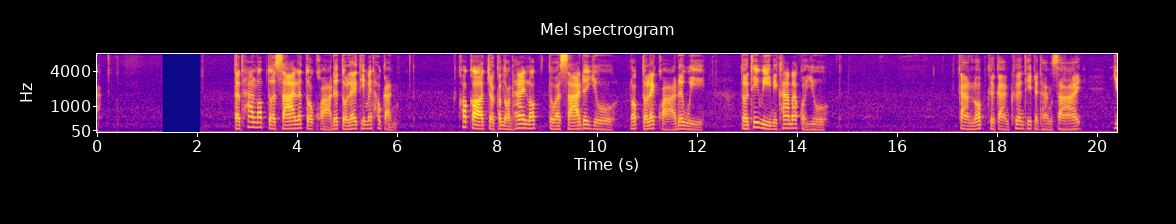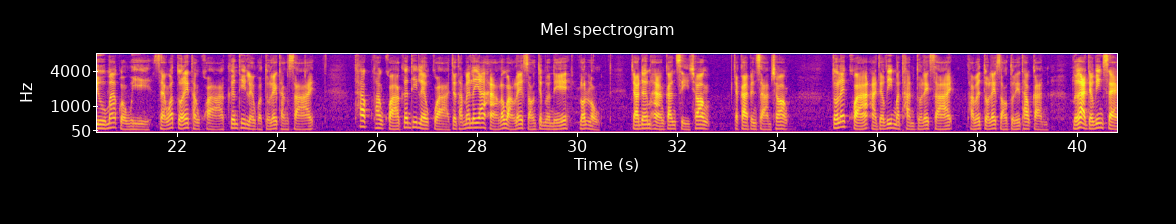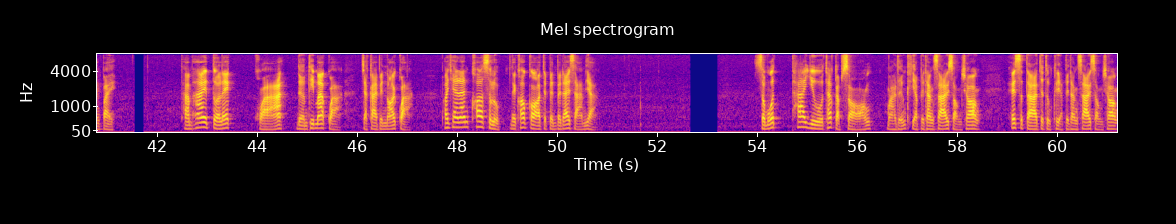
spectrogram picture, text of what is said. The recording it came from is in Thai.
แต่ถ้าลบตัวซ้ายและตัวขวาด้วยตัวเลขที่ไม่เท่ากัน ข้อกอโจทย์กำหนดให้ลบตัวซ้ายด้วย u ลบตัวเลขขวาด้วย v โดยที่ v มีค่ามากกว่า u การลบคือการเคลื่อนที่ไปทางซ้าย u มากกว่า v แสดงว่าตัวเลขทางขวาเคลื่อนที่เร็วกว่าตัวเลขทางซ้าย ถ้าทางขวาเคลื่อนที่เร็วกว่า จะทำให้ระยะห่างระหว่างเลข 2จำนวนนี้ลดลง จากเดิมห่างกัน 4 ช่อง จะกลายเป็น 3 ช่อง ตัวเลขขวาอาจจะวิ่งมาทันตัวเลขซ้ายทำให้ตัวเลข 2 ตัวนี้เท่ากัน หรืออาจจะวิ่งแซงไปทำให้ตัวเลขขวาเดิมที่มากกว่า จะกลายเป็นน้อยกว่า เพราะฉะนั้นข้อสรุปในข้อกอจะเป็นไปได้ 3 อย่าง สมมติถ้า u เท่ากับ 2 หมายถึงขยับไปทางซ้าย 2 ช่อง s star จะถูกขยับไปทางซ้าย 2 ช่อง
